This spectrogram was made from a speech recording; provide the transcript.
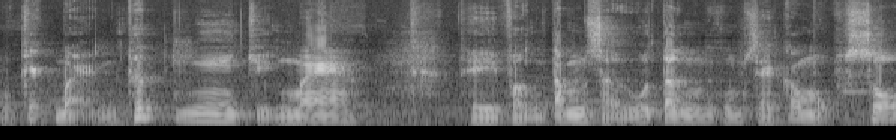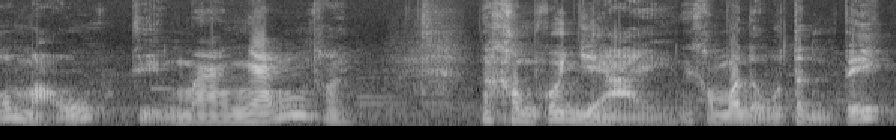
của các bạn thích nghe chuyện ma thì phần tâm sự của tân nó cũng sẽ có một số mẫu chuyện ma ngắn thôi. Nó không có dài nó không có đủ tình tiết.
